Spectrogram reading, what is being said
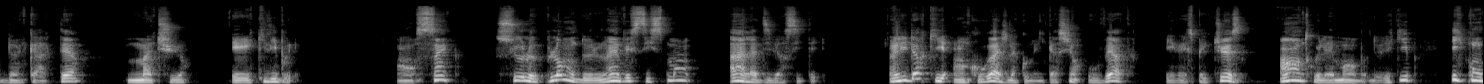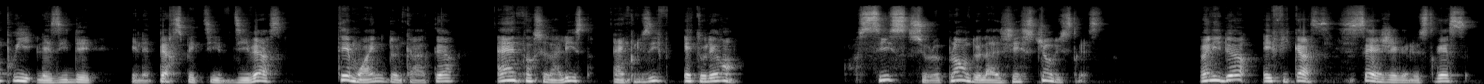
d'un caractère mature et équilibré. En 5, sur le plan de l'investissement à la diversité. Un leader qui encourage la communication ouverte et respectueuse entre les membres de l'équipe, y compris les idées et les perspectives diverses, témoigne d'un caractère intentionnaliste, inclusif et tolérant. 6. Sur le plan de la gestion du stress. Un leader efficace sait gérer le stress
